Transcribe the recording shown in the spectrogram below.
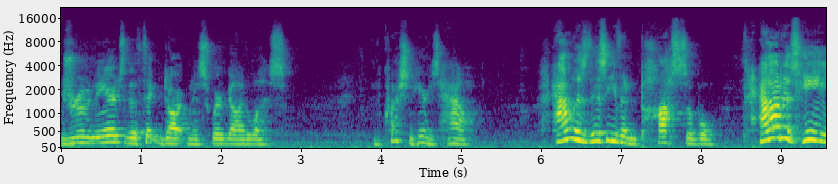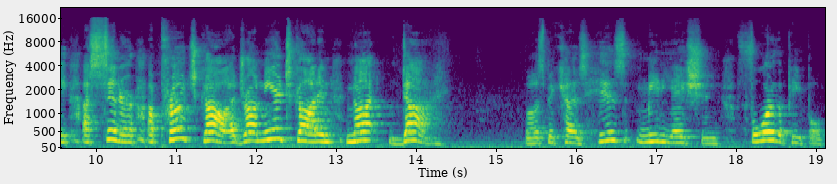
drew near to the thick darkness where God was. And the question here is how? How is this even possible? How does he, a sinner, approach God, draw near to God, and not die? Well, it's because his mediation for the people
